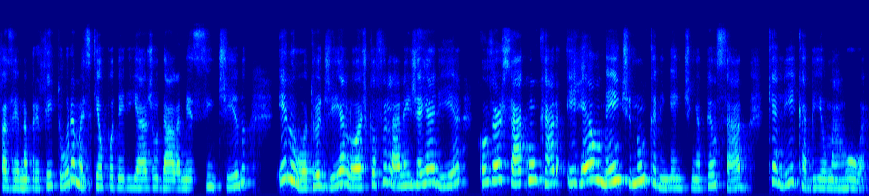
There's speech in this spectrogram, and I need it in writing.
fazer na prefeitura, mas que eu poderia ajudá-la nesse sentido. E no outro dia, lógico, eu fui lá na engenharia conversar com o cara, e realmente nunca ninguém tinha pensado que ali cabia uma rua,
